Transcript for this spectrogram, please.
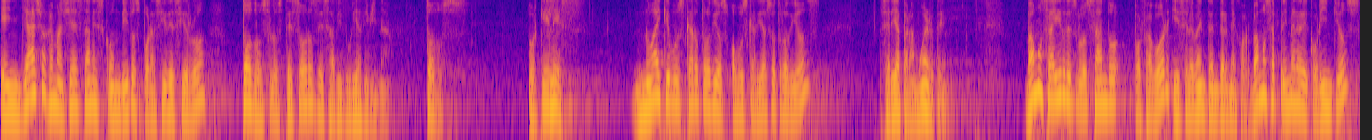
En Yahshua HaMashiach están escondidos, por así decirlo, todos los tesoros de sabiduría divina todos, porque Él es. No hay que buscar otro Dios. ¿O buscarías otro Dios? Sería para muerte. Vamos a ir desglosando, por favor, y se le va a entender mejor. Vamos a Primera de Corintios,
